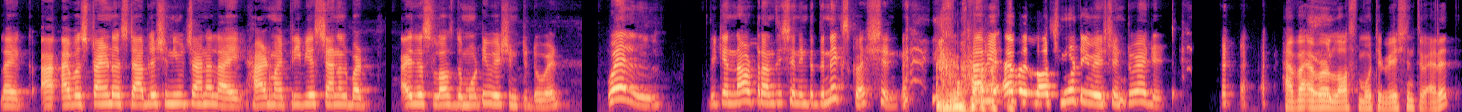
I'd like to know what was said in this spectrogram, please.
like I, I was trying to establish a new channel. I had my previous channel, but I just lost the motivation to do it. Well, we can now transition into the next question. have you ever lost motivation to edit? Have I ever lost motivation to edit?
